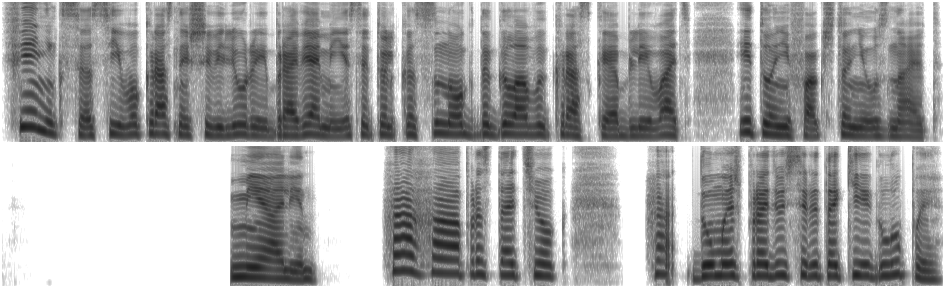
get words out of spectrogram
Феникса с его красной шевелюрой и бровями, если только с ног до головы краской обливать, и то не факт, что не узнают. Миалин. Ха-ха, простачок. Ха, думаешь, продюсеры такие глупые?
